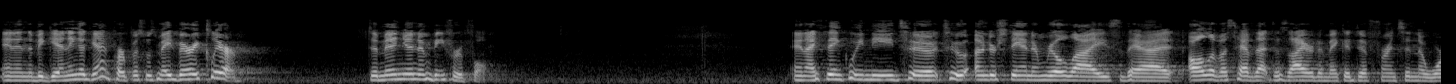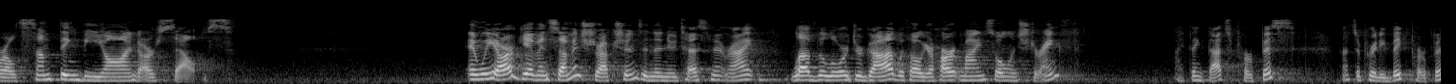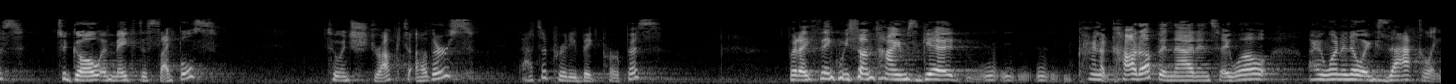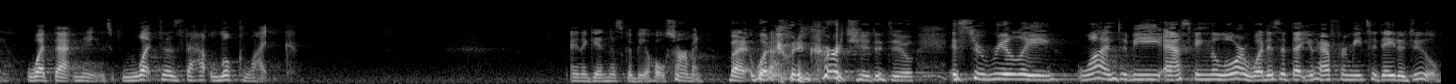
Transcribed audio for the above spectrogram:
And in the beginning, again, purpose was made very clear. Dominion and be fruitful. And I think we need to, to understand and realize that all of us have that desire to make a difference in the world, something beyond ourselves. And we are given some instructions in the New Testament, right? Love the Lord your God with all your heart, mind, soul, and strength. I think that's purpose. That's a pretty big purpose. To go and make disciples. To instruct others. That's a pretty big purpose. But I think we sometimes get kind of caught up in that and say, well, I want to know exactly what that means. What does that look like? And again, this could be a whole sermon, but what I would encourage you to do is to really, one, to be asking the Lord, what is it that you have for me today to do?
